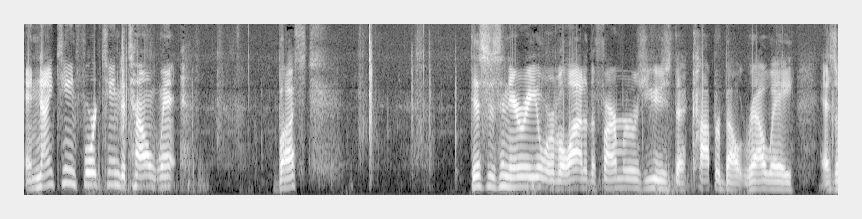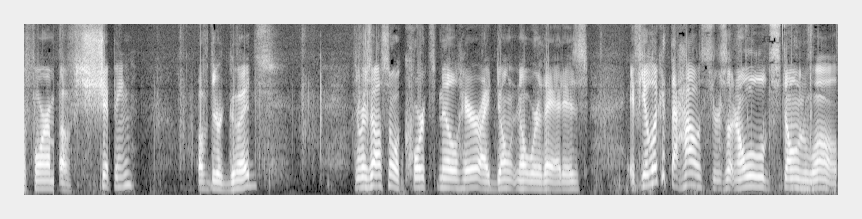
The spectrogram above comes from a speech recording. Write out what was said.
In 1914, the town went bust. This is an area where a lot of the farmers use the Copper Belt Railway as a form of shipping of their goods. There was also a quartz mill here. I don't know where that is. If you look at the house, there's an old stone wall.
